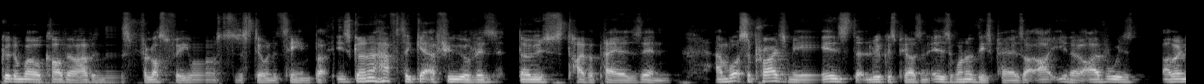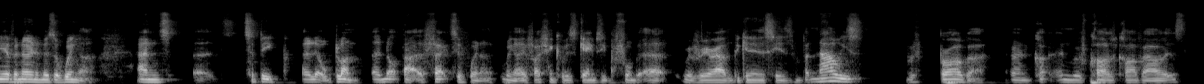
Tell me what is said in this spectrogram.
good and well Carvalhal having this philosophy he wants to distill in the team, but he's going to have to get a few of his those type of players in. And what surprised me is that Lucas Piazon is one of these players. I, I, you know, I've always, I've only ever known him as a winger, and uh, to be a little blunt, uh, not that effective winger. Winger, if I think of his games he performed at Rio Ave at the beginning of the season, but now he's with Braga and, and with Carlos Carvalhal,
